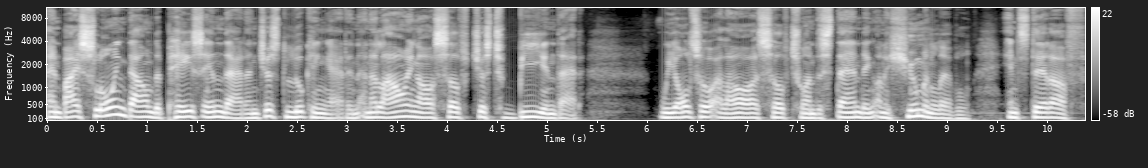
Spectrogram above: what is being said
And by slowing down the pace in that and just looking at it and allowing ourselves just to be in that, we also allow ourselves to understanding on a human level instead of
